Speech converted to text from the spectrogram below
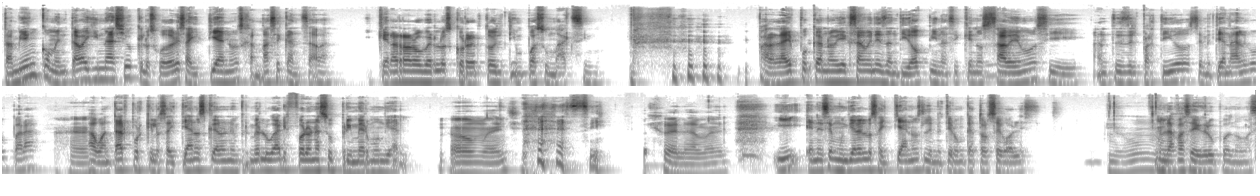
También comentaba Ignacio que los jugadores haitianos jamás se cansaban y que era raro verlos correr todo el tiempo a su máximo. Para la época no había exámenes de antidoping, así que no sabemos si antes del partido se metían algo para Ajá. aguantar porque los haitianos quedaron en primer lugar y fueron a su primer mundial. No manches. sí. Hijo de la madre. Y en ese mundial a los haitianos le metieron 14 goles No. en la fase de grupos nomás.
